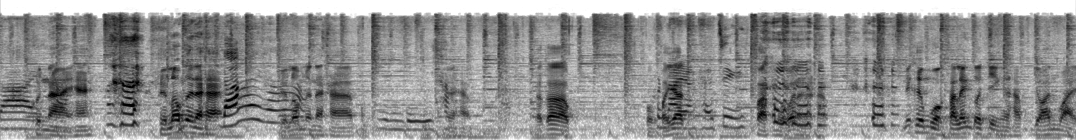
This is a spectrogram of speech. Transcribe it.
ได้คุณนายฮะถือร่มด้วยนะฮะได้ค่ะถือร่มด้วยนะครับยินดีค่ะนะครับ แล้วก็ผมคุณขออนุญาตนายอย่างแท้จริงฝากหมวกไว้หนะครับ นี่คือหมวกซาเล้งตัวจริงนะครับ ย้อนวัย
